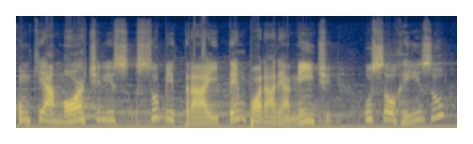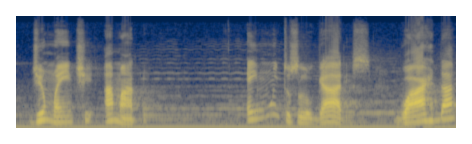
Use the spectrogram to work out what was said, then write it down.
com que a morte lhes subtrai temporariamente o sorriso de um ente amado. Em muitos lugares, guarda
